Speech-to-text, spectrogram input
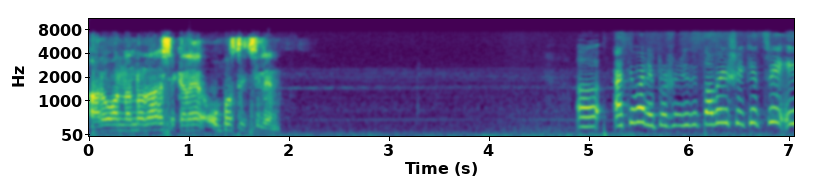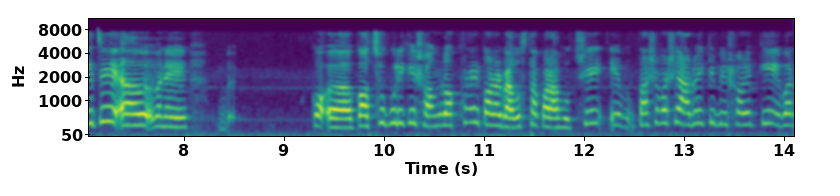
আরও অন্যান্যরা সেখানে উপস্থিত ছিলেন। একেবারে যদি তবে সেক্ষেত্রে এই যে মানে কচ্ছপগুলিকে সংরক্ষণের করার ব্যবস্থা করা হচ্ছে। পাশাপাশি আরও একটি বিষয় কি এবার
